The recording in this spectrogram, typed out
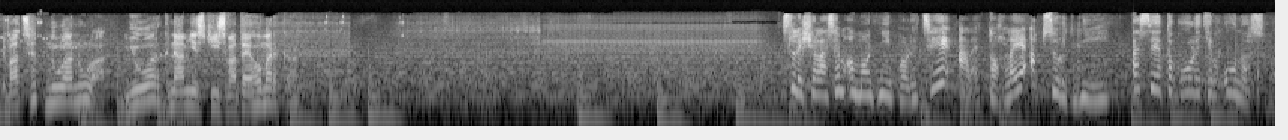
20.00 New York, náměstí svatého Marka. Slyšela jsem o modní policii, ale tohle je absurdní. Asi je to kvůli těm únosům.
